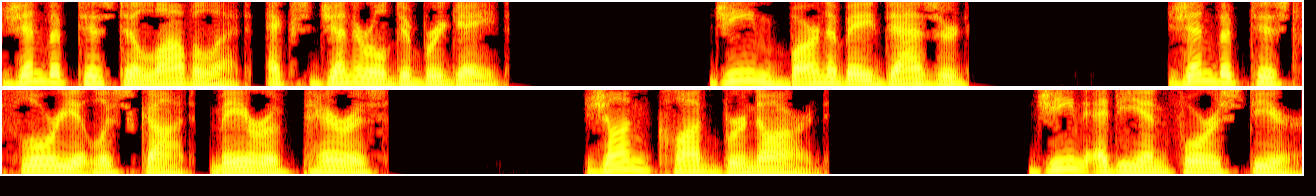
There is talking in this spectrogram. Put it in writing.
Jean-Baptiste de Lavalette, ex-general de brigade Jean Barnabé d'Azard Jean-Baptiste Fleuriot Lescot, mayor of Paris Jean-Claude Bernard Jean-Étienne Forestier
